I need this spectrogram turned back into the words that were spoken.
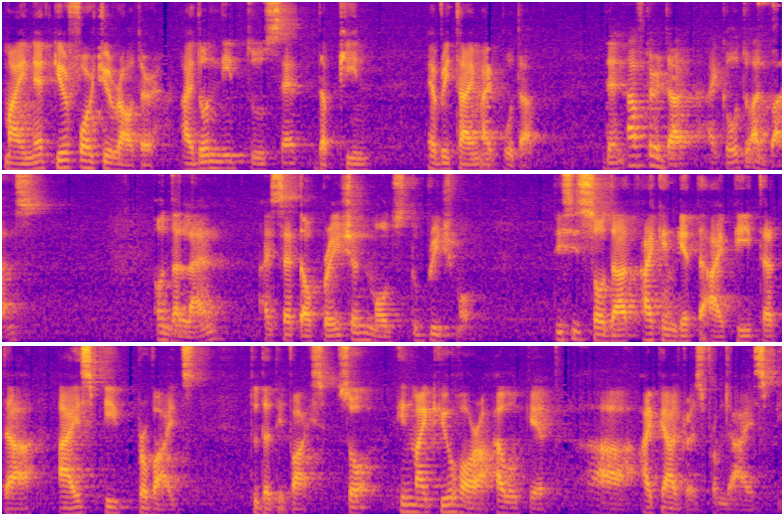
my Netgear 4G router, I don't need to set the pin every time I boot up. Then after that, I go to advanced. On the LAN, I set the operation modes to bridge mode. This is so that I can get the IP that the ISP provides to the device. So in my QHORA, I will get uh, IP address from the ISP.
